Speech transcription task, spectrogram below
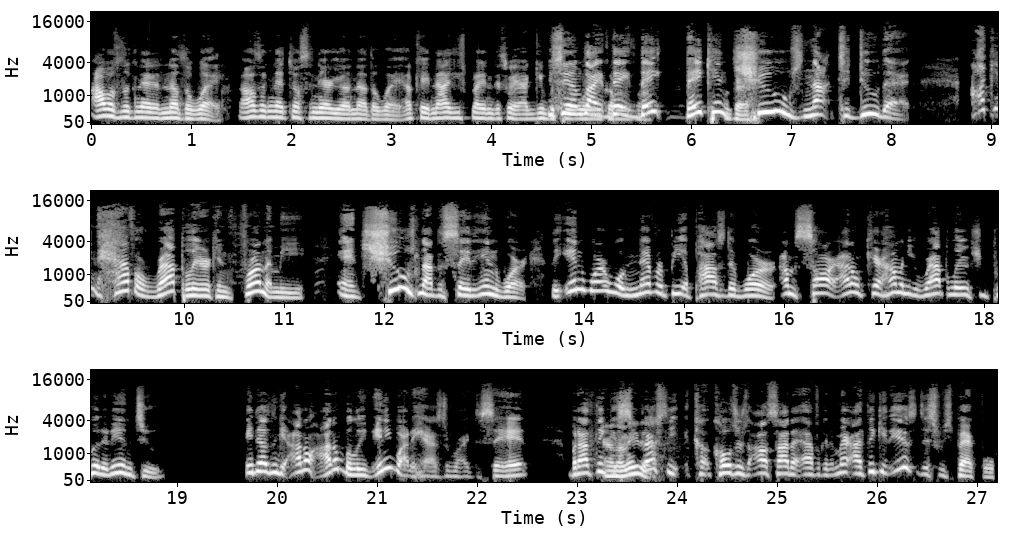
I, was looking at it another way. I was looking at your scenario another way. Okay, now you explain it this way. I give you see. I'm like they from. they they can okay. choose not to do that. I can have a rap lyric in front of me and choose not to say the N word. The N word will never be a positive word. I'm sorry. I don't care how many rap lyrics you put it into. It doesn't get. I don't. I don't believe anybody has the right to say it. But I think, I especially c- cultures outside of African American, I think it is disrespectful,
